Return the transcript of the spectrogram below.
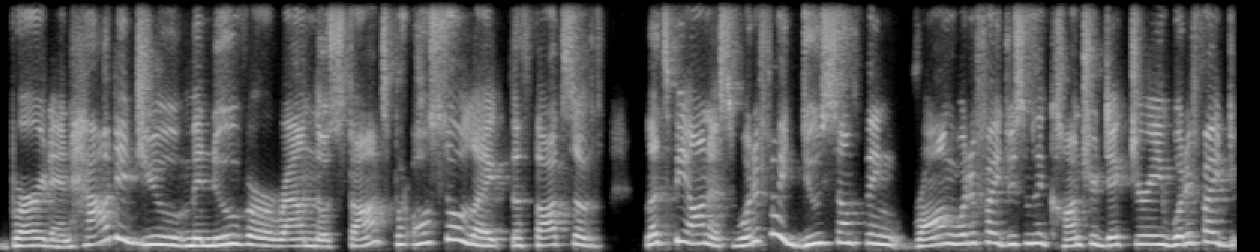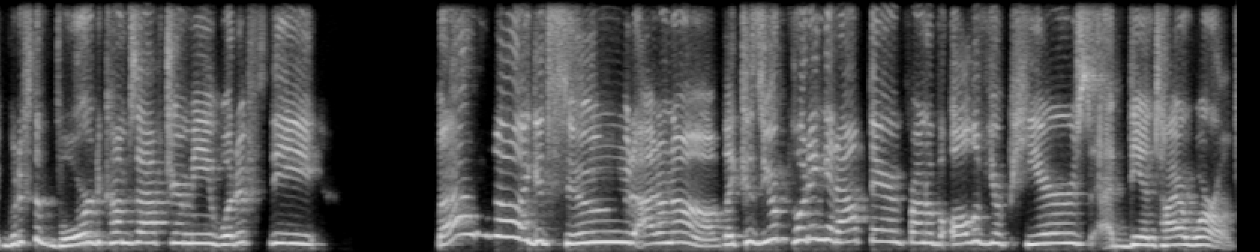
burden how did you maneuver around those thoughts but also like the thoughts of let's be honest what if i do something wrong what if i do something contradictory what if i what if the board comes after me what if the I don't know. I get sued. I don't know. Like, because you're putting it out there in front of all of your peers, uh, the entire world.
